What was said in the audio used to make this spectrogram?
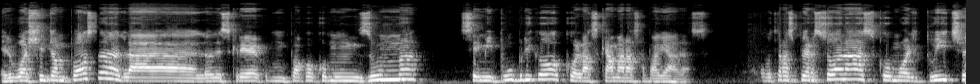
El Washington Post la, lo describe un poco como un Zoom semipúblico con las cámaras apagadas otras personas como el Twitch,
